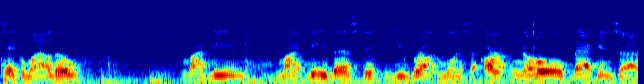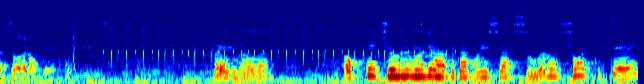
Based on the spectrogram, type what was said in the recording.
take a while though. Might be might be best if you brought the ones that aren't in the hole back inside so I don't get confused. Very well then. Okay, children, we're gonna have to come recess a little short today.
